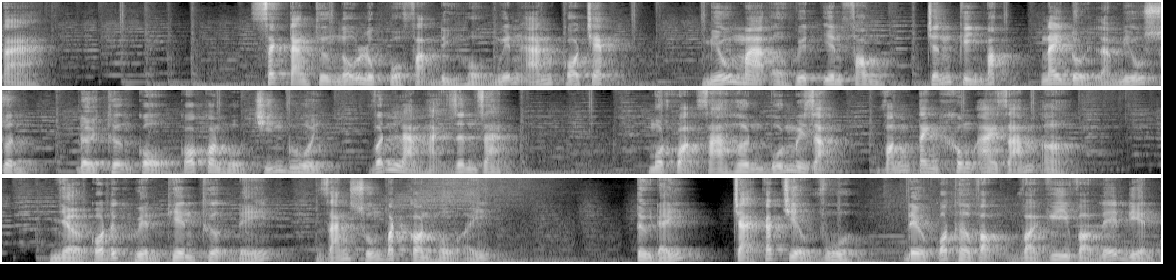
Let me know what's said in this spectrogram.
tà. Sách tang thương ngẫu lục của Phạm Đình Hồ Nguyễn Án có chép Miếu ma ở huyện Yên Phong, Trấn Kinh Bắc, nay đổi là Miếu Xuân, đời thượng cổ có con hồ chín đuôi, vẫn làm hại dân gian. Một khoảng xa hơn 40 dặm, vắng tanh không ai dám ở. Nhờ có Đức Huyền Thiên Thượng Đế, giáng xuống bắt con hổ ấy. Từ đấy, trải các triều vua đều có thờ vọng và ghi vào lễ điển,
